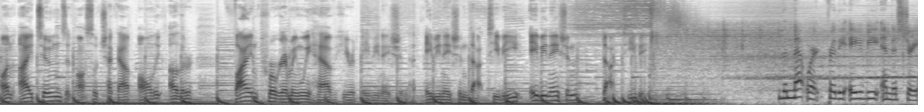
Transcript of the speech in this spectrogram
on iTunes and also check out all the other fine programming we have here at AV Nation at avnation.tv, avnation.tv. The network for the AV industry.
